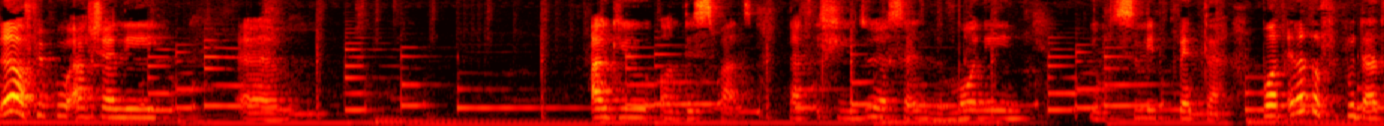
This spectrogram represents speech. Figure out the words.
A lot of people actually um, argue on this part that if you do exercise in the morning, you would sleep better. But a lot of people that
